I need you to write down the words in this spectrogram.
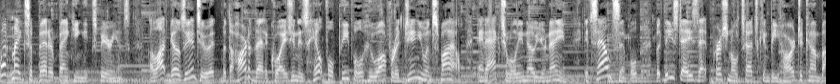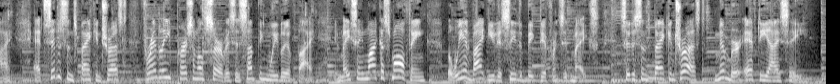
What makes a better banking experience? A lot goes into it, but the heart of that equation is helpful people who offer a genuine smile and actually know your name. It sounds simple, but these days that personal touch can be hard to come by. At Citizens Bank and Trust, friendly personal service is something we live by. It may seem like a small thing, but we invite you to see the big difference it makes. Citizens Bank and Trust, member FDIC.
